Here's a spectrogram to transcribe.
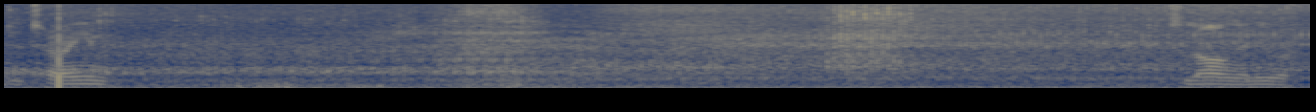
the time. It's long anyway.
